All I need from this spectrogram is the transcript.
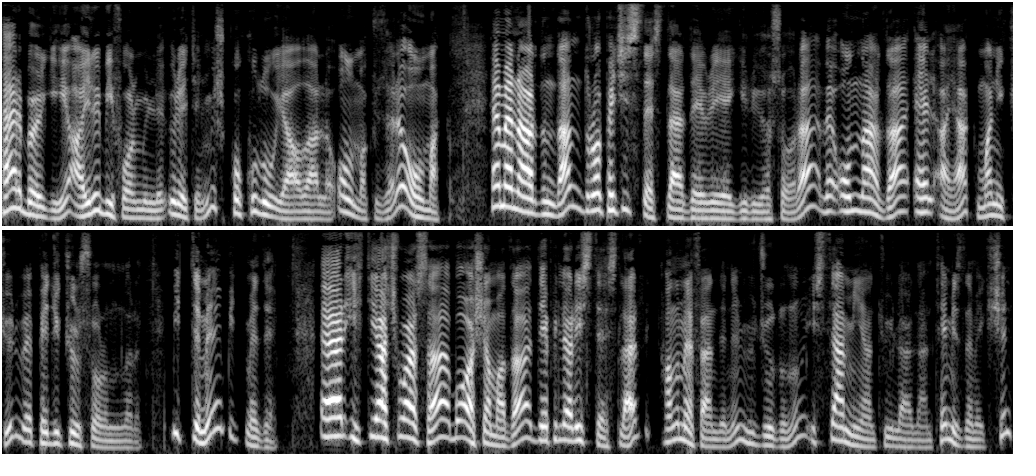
her bölgeyi ayrı bir formülle üretilmiş kokulu yağlarla olmak üzere olmak. Hemen ardından dropecistesler devreye giriyor sonra ve onlar da el ayak, manikür ve pedikür sorumluları. Bitti mi? Bitmedi. Eğer ihtiyaç varsa bu aşamada depilaristesler hanımefendinin vücudunu istenmeyen tüylerden temizlemek için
